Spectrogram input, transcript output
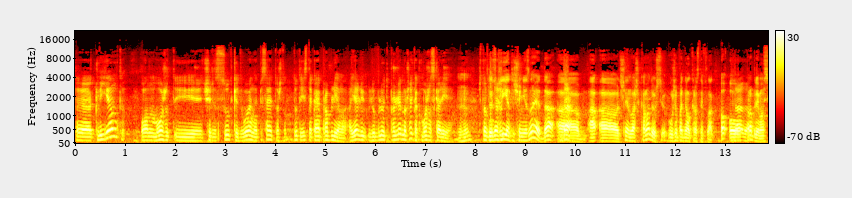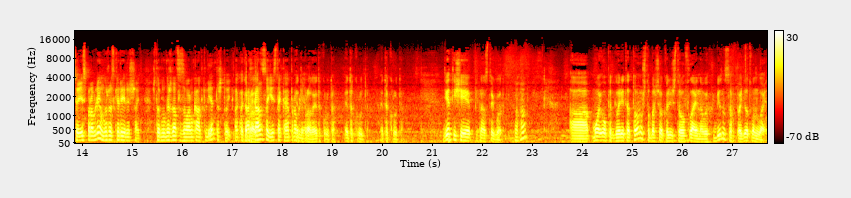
э, клиент, он может и через сутки-двое написать то, что тут есть такая проблема, а я лю- люблю эту проблему решать как можно скорее. Мгм. Чтобы То есть даже- клиент еще не знает, да, а, Да. а- а член вашей команды уже- поднял красный флаг. О-о, Да, да. проблема. Все, есть проблема, нужно скорее решать. Чтобы не дождаться звонка от клиента, что правда. оказывается есть такая проблема. Это правда, это круто, это круто, это круто. 2015 год. Мгм. А мой опыт говорит о том, что большое количество оффлайновых бизнесов пойдет в онлайн.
